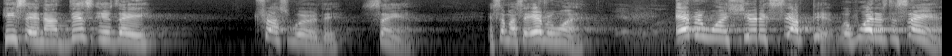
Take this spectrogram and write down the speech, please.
He said, now this is a trustworthy saying. And somebody say, everyone. Everyone, everyone should accept it. Well, what is the saying?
